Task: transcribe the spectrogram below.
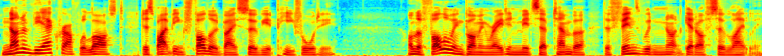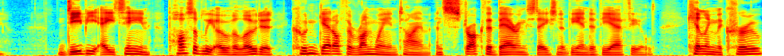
none of the aircraft were lost, despite being followed by a Soviet P-40. On the following bombing raid in mid-September, the Finns would not get off so lightly. DB-18, possibly overloaded, couldn't get off the runway in time and struck the bearing station at the end of the airfield, killing the crew,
